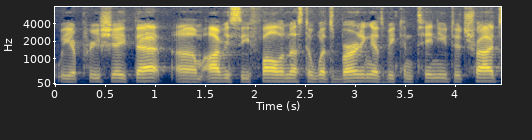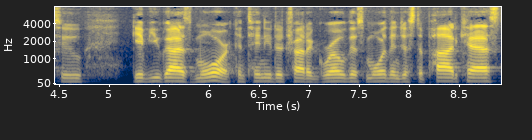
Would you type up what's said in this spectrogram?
We appreciate that. Um, obviously, following us to What's Burning as we continue to try to give you guys more, continue to try to grow this more than just a podcast.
